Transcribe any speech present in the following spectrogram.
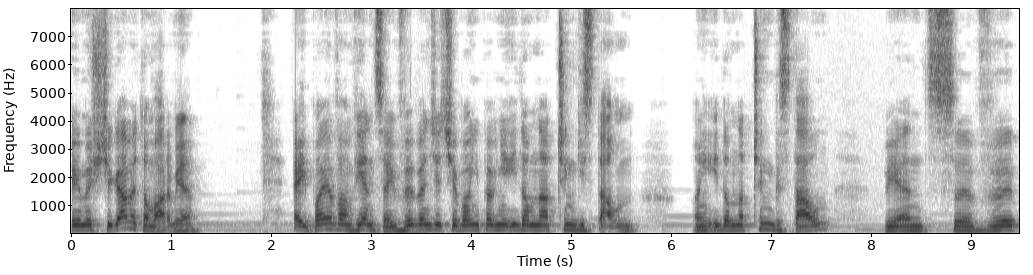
i my ścigamy tą armię. Ej, powiem wam więcej, wy będziecie, bo oni pewnie idą na Chingistown. Oni idą na Chingistown, więc wy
